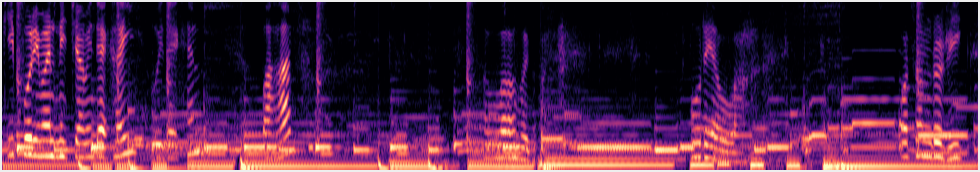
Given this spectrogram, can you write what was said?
কি পরিমাণ নিচে আমি দেখাই? ওই দেখেন পাহাড়। আল্লাহ একবার ওরে আল্লাহ। প্রচণ্ড রিক্স।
